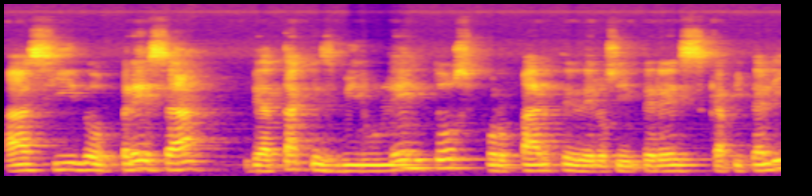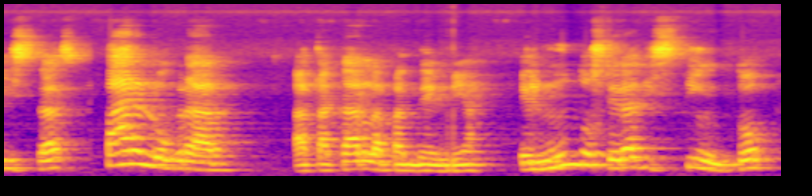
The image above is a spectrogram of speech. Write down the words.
ha sido presa de ataques virulentos por parte de los intereses capitalistas. Para lograr atacar la pandemia, el mundo será distinto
